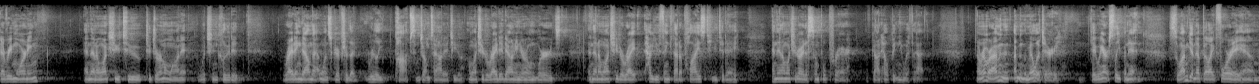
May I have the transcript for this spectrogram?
every morning, and then I want you to, to journal on it, which included writing down that one scripture that really pops and jumps out at you. I want you to write it down in your own words. And then I want you to write how you think that applies to you today. And then I want you to write a simple prayer of God helping you with that. Now remember, I'm in the, I'm in the military. Okay, we aren't sleeping in. So I'm getting up at like 4 a.m.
